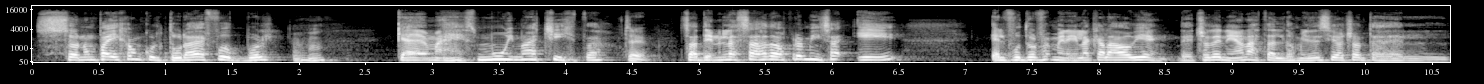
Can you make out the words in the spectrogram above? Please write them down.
son un país con cultura de fútbol, que que además es muy machista. Sí. O sea, tienen esas dos premisas y el fútbol femenil ha calado bien. De hecho, tenían hasta el 2018, antes del,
